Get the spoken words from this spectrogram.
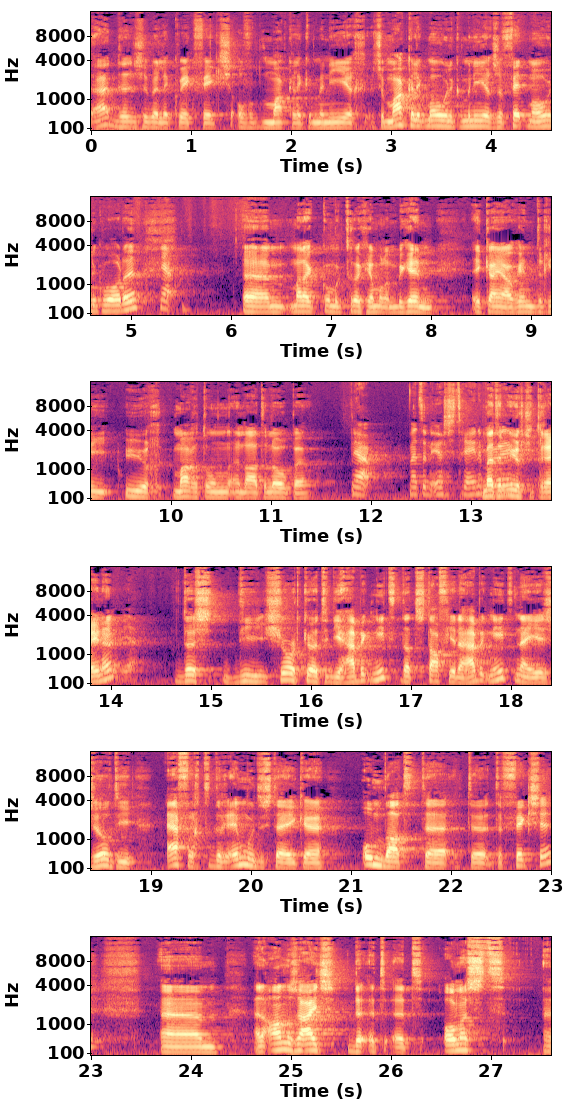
eh, eh, ze willen quick fix of op makkelijke manier, zo makkelijk mogelijke manier, zo fit mogelijk worden. Ja. Ehm, maar dan kom ik terug helemaal in het begin. Ik kan jou geen drie uur marathon laten lopen Ja, met een eerste trainer. met een uurtje trainen. Ja. Dus die shortcut die heb ik niet. Dat stafje daar heb ik niet. Nee, je zult die effort erin moeten steken om dat te, te, te fixen. Ehm, en anderzijds, de, het, het honest eh,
